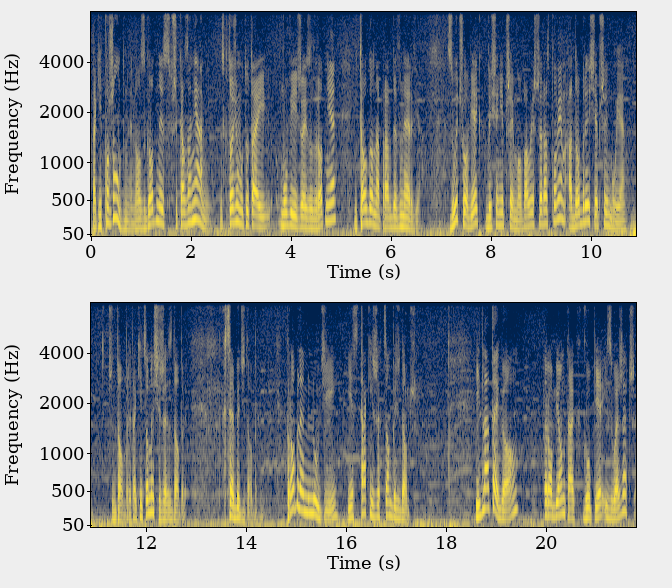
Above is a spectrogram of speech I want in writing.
taki porządny, no, zgodny z przykazaniami. Więc ktoś mu tutaj mówi, że jest odwrotnie i to go naprawdę wnerwia. Zły człowiek by się nie przejmował, jeszcze raz powiem, a dobry się przejmuje. Czy dobry, taki co myśli, że jest dobry. Chce być dobry. Problem ludzi jest taki, że chcą być dobrzy. I dlatego robią tak głupie i złe rzeczy.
